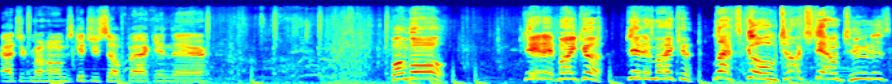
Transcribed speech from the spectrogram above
Patrick Mahomes, get yourself back in there. Fumble! Get it, Micah! Get it, Micah! Let's go! Touchdown, Tunas!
